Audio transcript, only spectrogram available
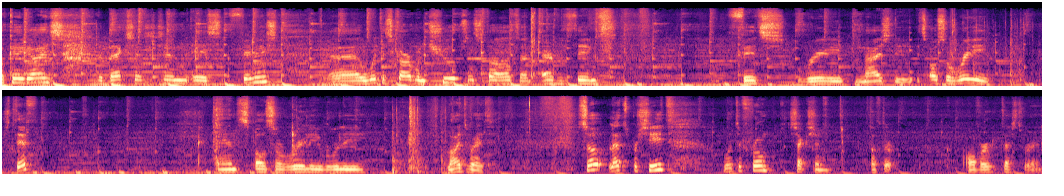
Okay guys, the back section is finished. Uh, with this carbon tubes installed and everything fits really nicely. It's also really stiff and it's also really really lightweight. So let's proceed with the front section of the hover test frame.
